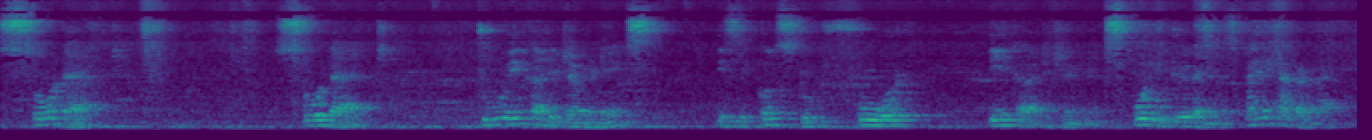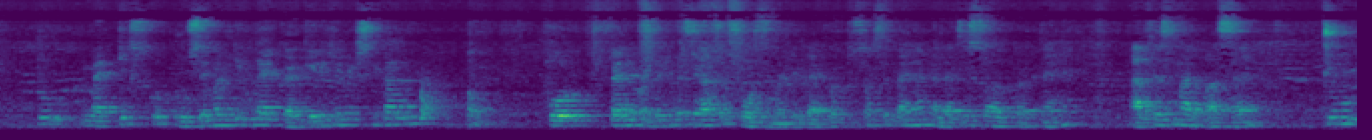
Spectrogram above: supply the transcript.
so that so that two A का determinants is equals to four A का डिटर्मिनेट्स फोर इंटू ए का पहले क्या करना है? टू मैट्रिक्स को टू से मल्टीप्लाई करके डिटर्मिनेट्स निकाल लो फोर पहले मल्टीप्लाई से आता फोर से मल्टीप्लाई करो तो सबसे पहले हम एलएचएस सॉल्व करते हैं। एलएचएस हमारे पास है टू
